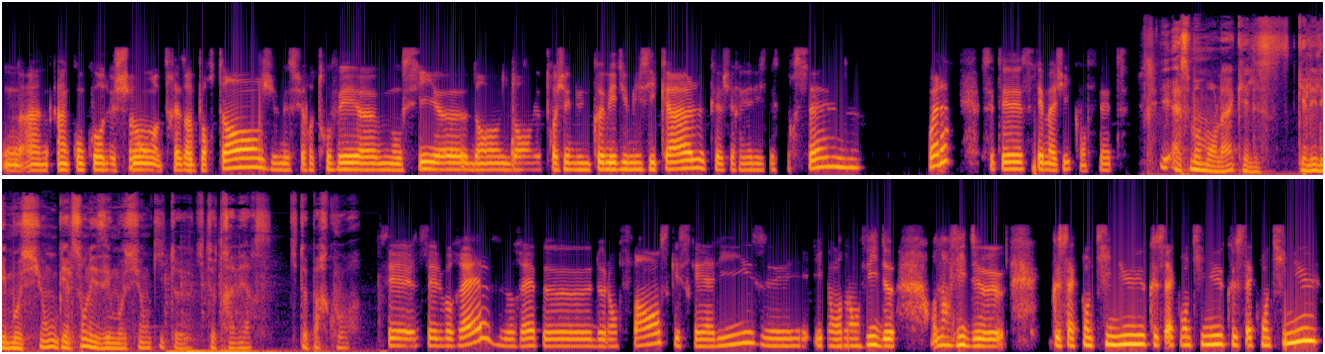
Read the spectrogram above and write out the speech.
un, concours de chant très important. Je me suis retrouvée aussi dans, dans, le projet d'une comédie musicale que j'ai réalisée sur scène voilà, c'était magique en fait. Et à ce moment-là, quelle, quelle est l'émotion, quelles sont les émotions qui te, qui te traversent, qui te parcourent? C'est le rêve, le rêve euh, de l'enfance qui se réalise et, on a envie de, on a envie de que ça continue, que ça continue, que ça continue.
